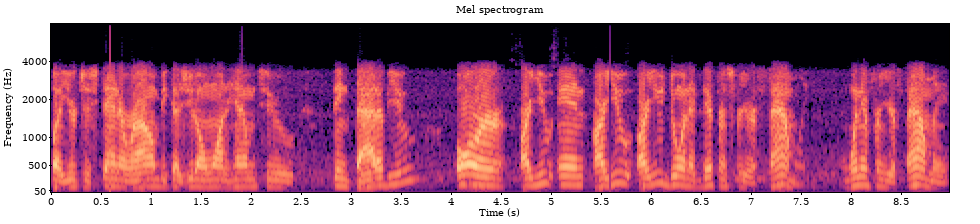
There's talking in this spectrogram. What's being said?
but you're just standing around because you don't want him to think bad of you, or are you in? Are you are you doing a difference for your family, winning for your family,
